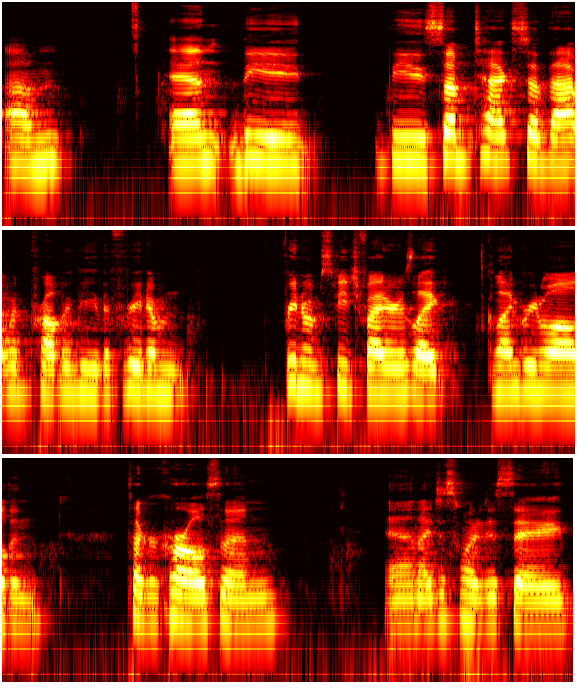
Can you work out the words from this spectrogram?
Um, and the the subtext of that would probably be the freedom freedom of speech fighters like Glenn Greenwald and Tucker Carlson. And I just wanted to say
